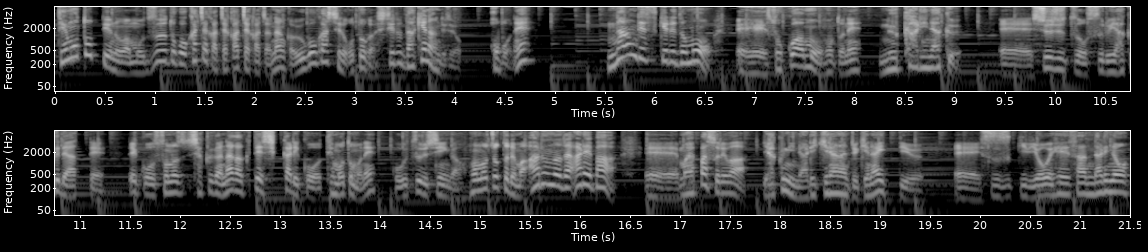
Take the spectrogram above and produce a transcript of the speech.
手元っていうのはもうずっとこうカチャカチャカチャカチャなんか動かしてる音がしてるだけなんですよほぼね。なんですけれども、えーそこはもうほんとね抜かりなく、えー手術をする役であってでこうその尺が長くてしっかりこう手元もねこう映るシーンがほんのちょっとでもあるのであれば、えーまあ、やっぱりそれは役になりきらないといけないっていう、えー鈴木亮平さんなりの、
